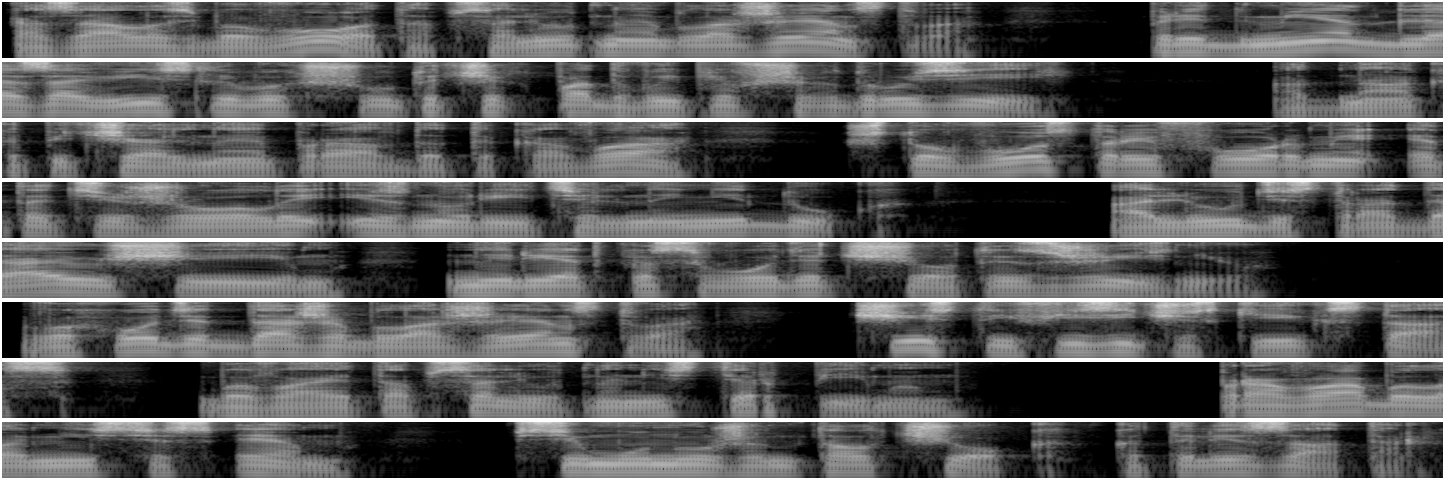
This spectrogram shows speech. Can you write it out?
Казалось бы, вот, абсолютное блаженство, предмет для завистливых шуточек подвыпивших друзей. Однако печальная правда такова, что в острой форме это тяжелый изнурительный недуг, а люди, страдающие им, нередко сводят счеты с жизнью. Выходит, даже блаженство, чистый физический экстаз, бывает абсолютно нестерпимым. Права была миссис М. Всему нужен толчок, катализатор.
